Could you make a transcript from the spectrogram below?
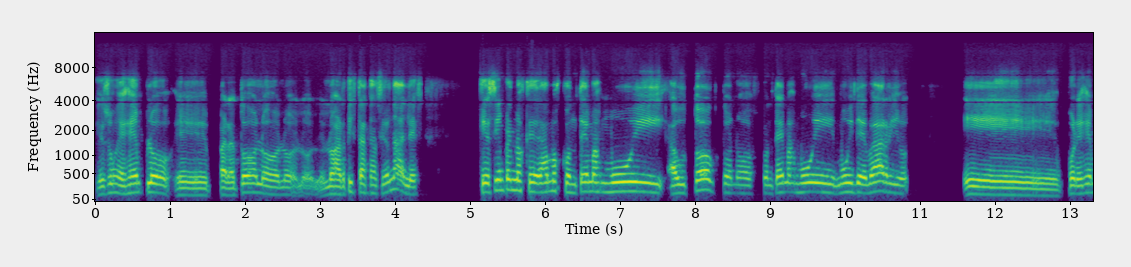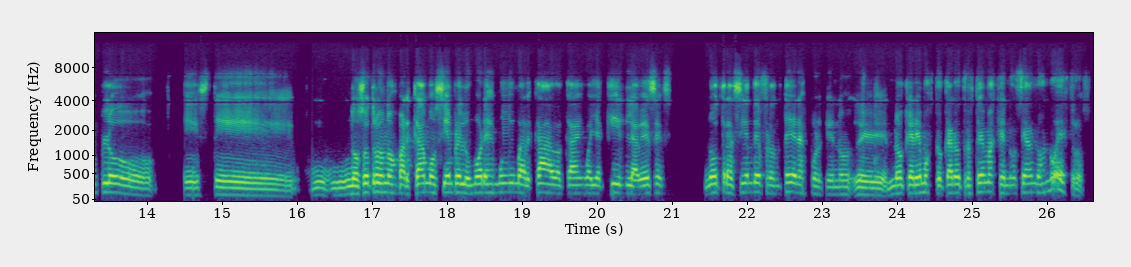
es un ejemplo eh, para todos los artistas nacionales, que siempre nos quedamos con temas muy autóctonos, con temas muy, muy de barrio, eh, por ejemplo, este, nosotros nos marcamos, siempre el humor es muy marcado acá en Guayaquil, a veces no trasciende fronteras porque no, eh, no queremos tocar otros temas que no sean los nuestros.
